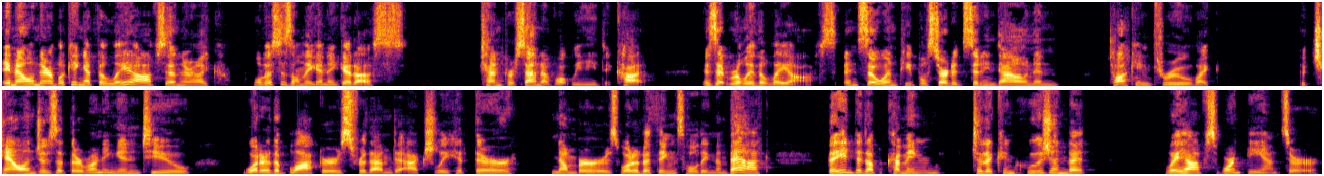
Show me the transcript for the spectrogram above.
you know, and they're looking at the layoffs and they're like, well, this is only going to get us 10% of what we need to cut. Is it really the layoffs? And so when people started sitting down and talking through like the challenges that they're running into, what are the blockers for them to actually hit their numbers? What are the things holding them back? They ended up coming to the conclusion that layoffs weren't the answer.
